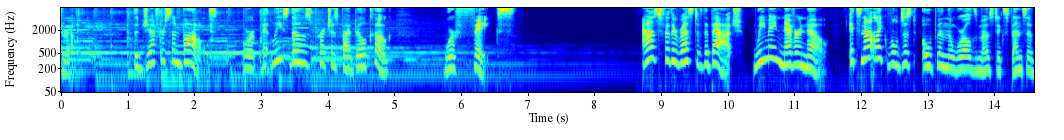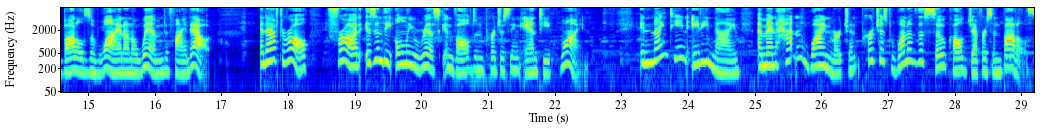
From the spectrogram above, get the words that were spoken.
drill. The Jefferson bottles, or at least those purchased by Bill Koch, were fakes. As for the rest of the batch, we may never know. It's not like we'll just open the world's most expensive bottles of wine on a whim to find out. And after all, fraud isn't the only risk involved in purchasing antique wine. In 1989, a Manhattan wine merchant purchased one of the so called Jefferson bottles,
